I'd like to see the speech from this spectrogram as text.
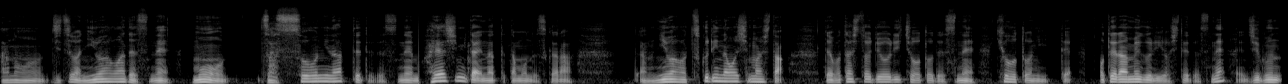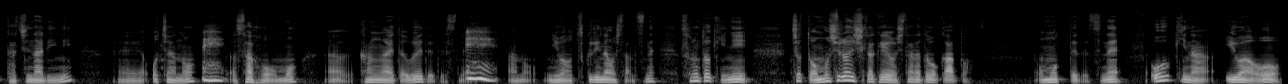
あの実は庭はですねもう雑草になっててですね林みたいになってたもんですからあの庭は作り直しました。で私と料理長とですね京都に行ってお寺巡りをしてですね自分たちなりに、えー、お茶の作法も、考えた上でですね、えあの庭を作り直したんですね。その時にちょっと面白い仕掛けをしたらどうかと思ってですね大きな岩を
